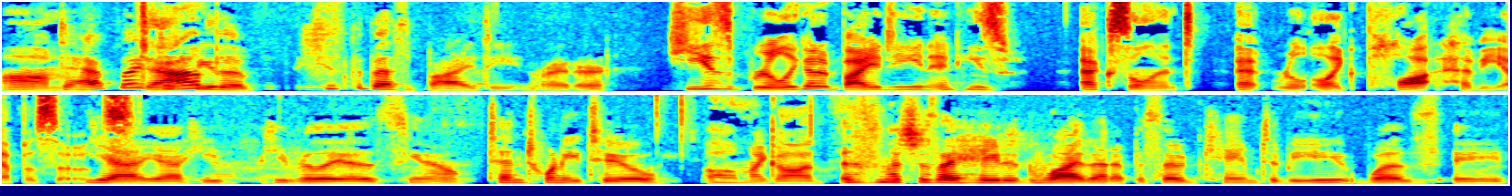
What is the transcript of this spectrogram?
Um, Dabb might just be the he's the best bi Dean writer. he's really good at bi Dean, and he's excellent at real like plot heavy episodes. Yeah, yeah, he he really is, you know. 1022 Oh my god. as much as I hated why that episode came to be, was a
